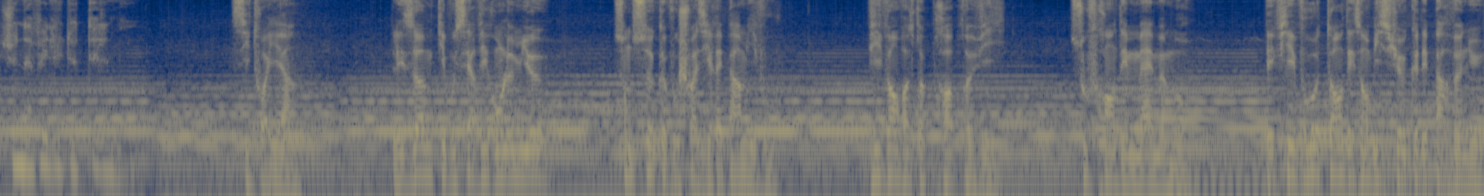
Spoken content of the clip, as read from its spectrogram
je n'avais lu de tels mots. Citoyens, les hommes qui vous serviront le mieux sont ceux que vous choisirez parmi vous, vivant votre propre vie, souffrant des mêmes maux. Défiez-vous autant des ambitieux que des parvenus.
